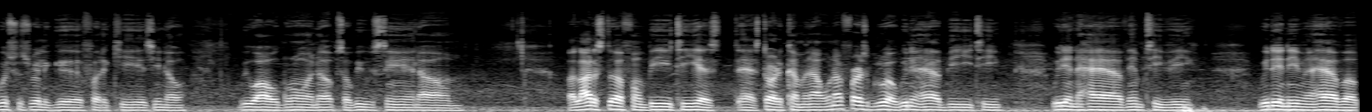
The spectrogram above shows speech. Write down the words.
which was really good for the kids. You know, we were all growing up, so we were seeing um, a lot of stuff on BET has has started coming out. When I first grew up, we didn't have BET, we didn't have MTV, we didn't even have a,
